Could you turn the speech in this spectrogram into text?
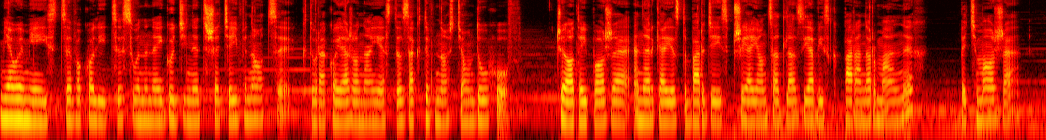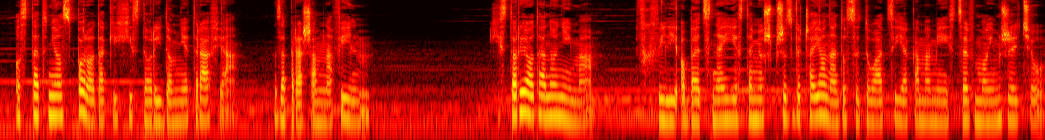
Miały miejsce w okolicy słynnej godziny trzeciej w nocy, która kojarzona jest z aktywnością duchów. Czy o tej porze energia jest bardziej sprzyjająca dla zjawisk paranormalnych? Być może. Ostatnio sporo takich historii do mnie trafia. Zapraszam na film. Historia od Anonima w chwili obecnej jestem już przyzwyczajona do sytuacji, jaka ma miejsce w moim życiu.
